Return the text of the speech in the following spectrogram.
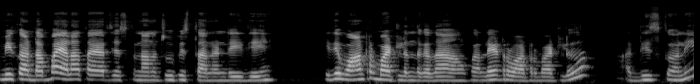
మీకు ఆ డబ్బా ఎలా తయారు చేసుకున్నానో చూపిస్తానండి ఇది. ఇది వాటర్ బాటిల్ ఉంది కదా ఒక లీటర్ వాటర్ బాటిల్ అది తీసుకొని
